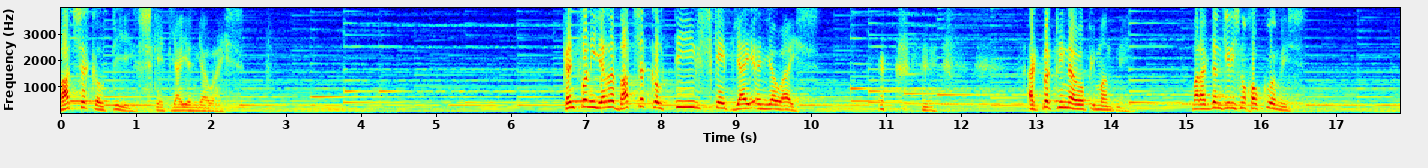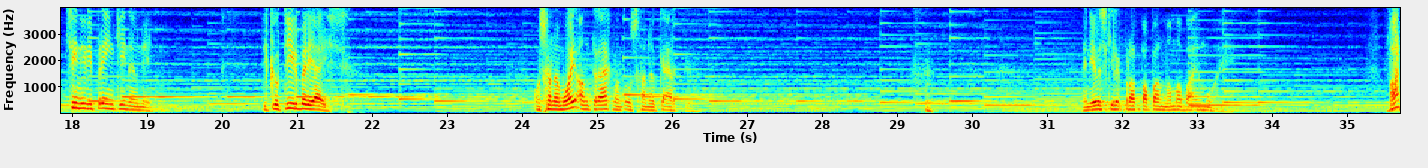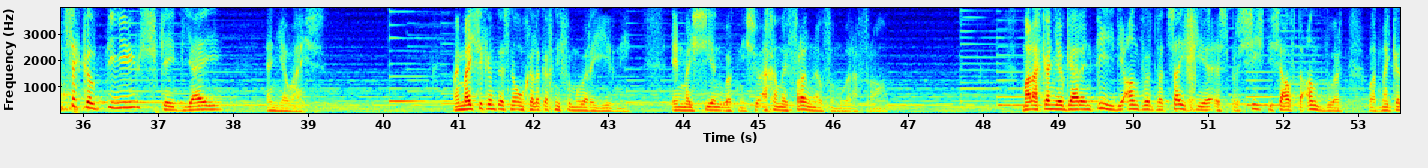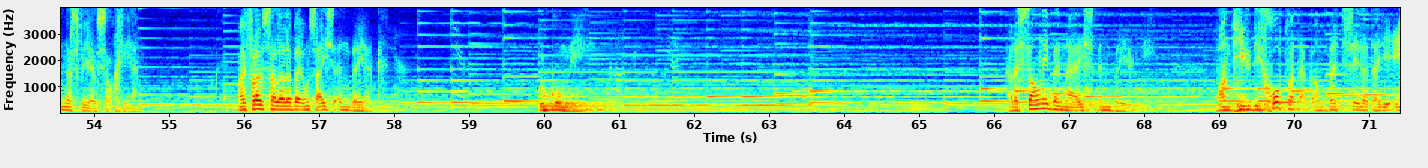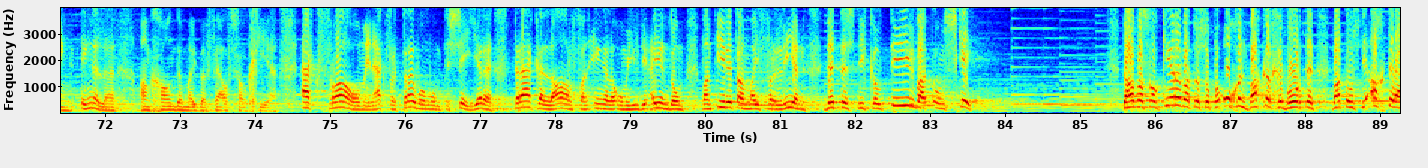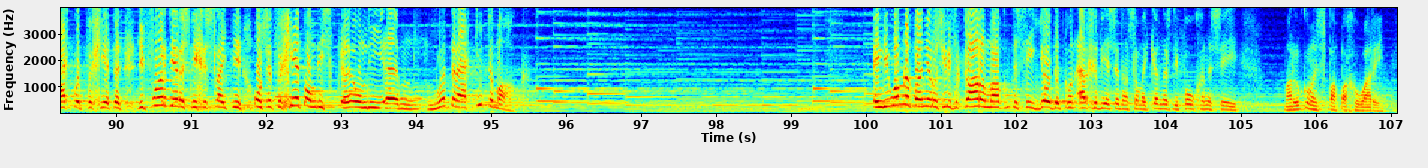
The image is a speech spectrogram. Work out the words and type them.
Watse kultuur skep jy in jou huis? Kind van die Here, watse kultuur skep jy in jou huis? Ek pik nie nou op iemand nie. Maar ek dink hier is nogal komies. sien hierdie prentjie nou net. Die kultuur by die huis. Ons gaan nou mooi aantrek want ons gaan nou kerk toe. En ewe skielik praat pappa en mamma baie mooi. Watse kultuur skep jy in jou huis? My meisiekind is nou ongelukkig nie vermoere hier nie en my seun ook nie. So ek gaan my vrou nou vanmôre vra. Maar ek kan jou garandeer die antwoord wat sy gee is presies dieselfde antwoord wat my kinders vir jou sal gee. My vrou sal hulle by ons huis inbreek. Hoekom nie? Hulle sal nie by my huis inbreek nie want hierdie God wat ek aanbid sê dat hy die engele aangaande my bevel sal gee. Ek vra hom en ek vertrou hom om te sê Here, trek 'n laar van engele om hierdie eiendom want U het aan my verleen. Dit is die kultuur wat ons skep. Daar was al kere wat ons op 'n oggend wakker geword het wat ons die agterhek oop vergeet het. Die voordeur is nie gesluit nie. Ons het vergeet om die uh, om die ehm um, motorhek toe te maak. En die oomblik wanneer ons hierdie verklaring maak om te sê, "Jo, dit kon erg gewees het," dan sal my kinders die volgende sê, "Maar hoekom is pappa ge-worried?"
